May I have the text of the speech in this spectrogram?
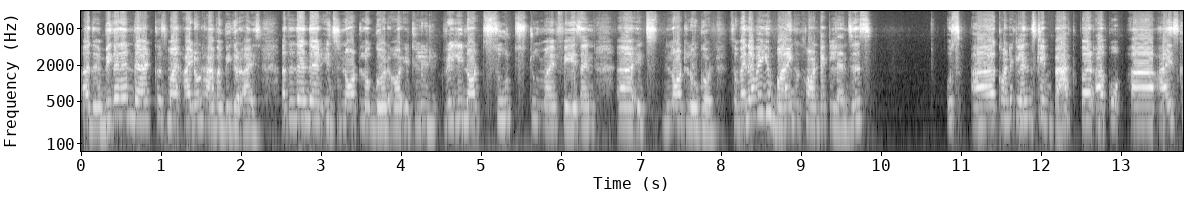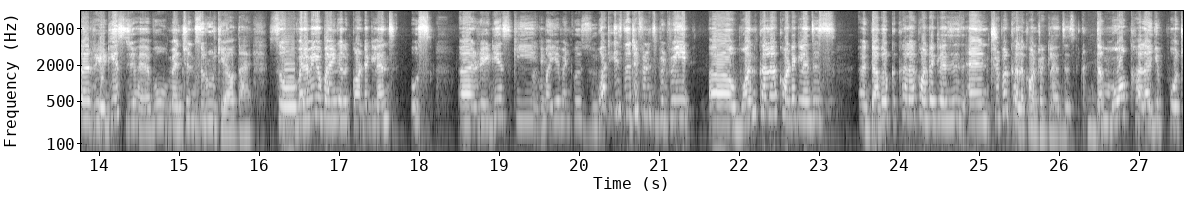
Uh, bigger than that because my i don't have a bigger eyes. Other than that it's not look good or it really not suits to my face and uh, it's not look good. So whenever you're buying a contact lenses उस कॉन्टेक्ट लेंस के बैक पर आपको आईज का रेडियस जो है वो मेंशन ज़रूर किया होता है। So whenever you buying contact lens उस रेडियस की मेज़रमेंट को what is the difference between one colour contact lenses double colour contact lenses and triple colour contact lenses the more colour you put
